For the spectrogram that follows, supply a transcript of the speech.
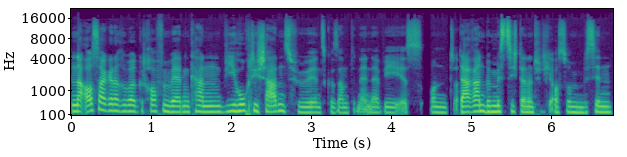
eine Aussage darüber getroffen werden kann, wie hoch die Schadenshöhe insgesamt in NRW ist. Und daran bemisst sich dann natürlich auch so ein bisschen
